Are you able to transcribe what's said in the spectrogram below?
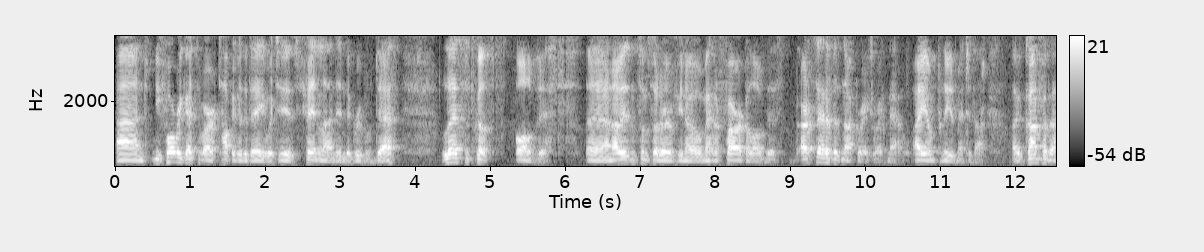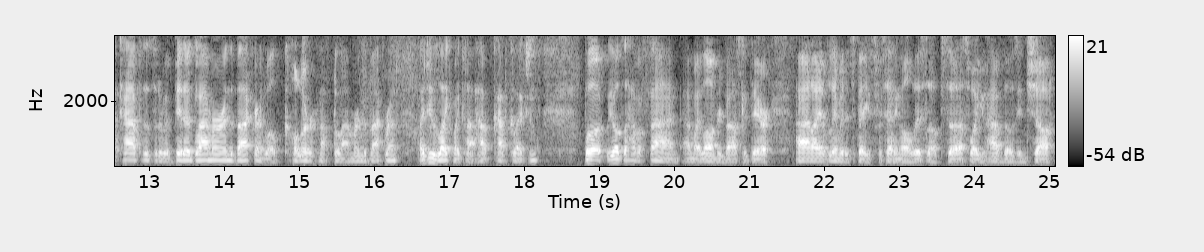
and before we get to our topic of the day, which is Finland in the group of death, let's discuss all of this. Uh, and that isn't some sort of, you know, metaphorical of this. Our setup is not great right now. I openly admit to that. I've gone for the caps as sort of a bit of glamour in the background. Well, colour, not glamour in the background. I do like my cap collections. But we also have a fan and my laundry basket there, and I have limited space for setting all this up, so that's why you have those in shot.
